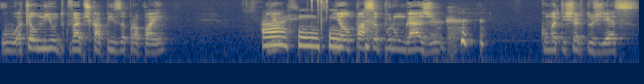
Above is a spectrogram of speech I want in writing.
o, aquele miúdo que vai buscar pizza para o pai Ah, sim, sim. e ele passa por um gajo com uma t-shirt do GS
